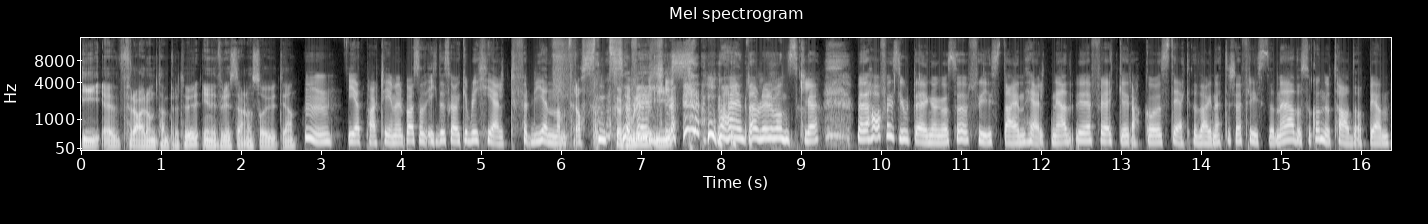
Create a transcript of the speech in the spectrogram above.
I, eh, fra romtemperatur inn i fryseren, og så ut igjen. Mm. I et par timer. Bare sånn, det skal jo ikke bli helt gjennomfrossent, Skal ikke bli is. Nei, da blir det vanskelig. Men jeg har faktisk gjort det en gang også, fryst deigen helt ned. For jeg ikke rakk å steke det dagen etter, så jeg fryste det ned, og så kan du jo ta det opp igjen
